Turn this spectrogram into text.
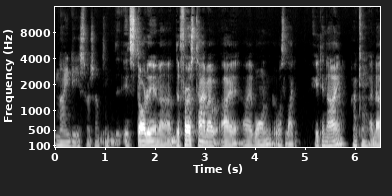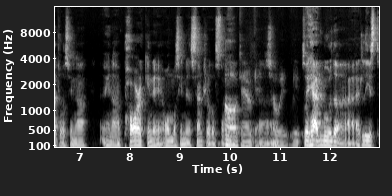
90s or something. It started in uh, the first time I, I I won was like eighty nine, Okay. and that was in a in a park in the almost in the central Stockholm. Oh, okay, okay. so it, it, So it had moved uh, at least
